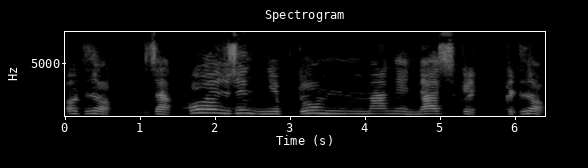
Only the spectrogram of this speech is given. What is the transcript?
отрок, за кожен невтоманий наш крок.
